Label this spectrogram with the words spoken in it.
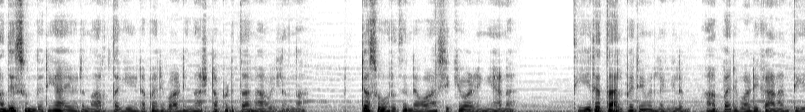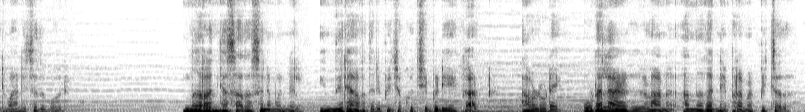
അതിസുന്ദരിയായ ഒരു നർത്തകിയുടെ പരിപാടി നഷ്ടപ്പെടുത്താനാവില്ലെന്ന ഒറ്റ സുഹൃത്തിന്റെ വാശിക്ക് വഴങ്ങിയാണ് തീരെ താല്പര്യമില്ലെങ്കിലും ആ പരിപാടി കാണാൻ തീരുമാനിച്ചത് പോലും. നിറഞ്ഞ സദസ്സിന് മുന്നിൽ ഇന്ദിര അവതരിപ്പിച്ച കുച്ചിപ്പിടിയേക്കാൾ അവളുടെ ഉടലഴകുകളാണ് അന്ന് തന്നെ ഭ്രമിപ്പിച്ചത്.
